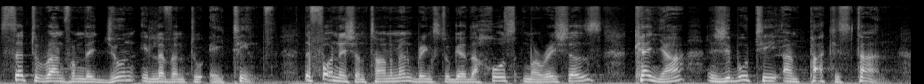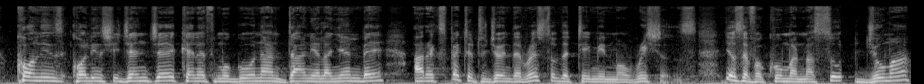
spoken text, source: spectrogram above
set to run from the June 11 to 18th. The four-nation tournament brings together host Mauritius, Kenya, Djibouti and Pakistan. Collins, Collins Shichenje, Kenneth Muguna, and Daniel Anyembe are expected to join the rest of the team in Mauritius. Joseph Okumu and Masoud Juma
